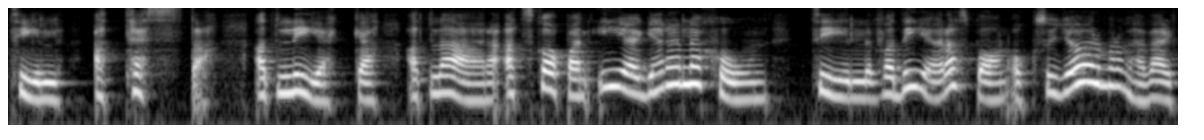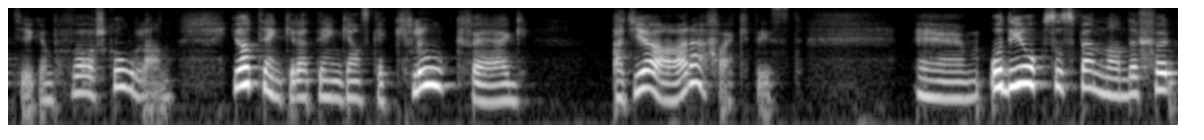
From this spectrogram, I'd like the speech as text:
till att testa, att leka, att lära, att skapa en egen relation till vad deras barn också gör med de här verktygen på förskolan. Jag tänker att det är en ganska klok väg att göra faktiskt. Ehm, och det är också spännande för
